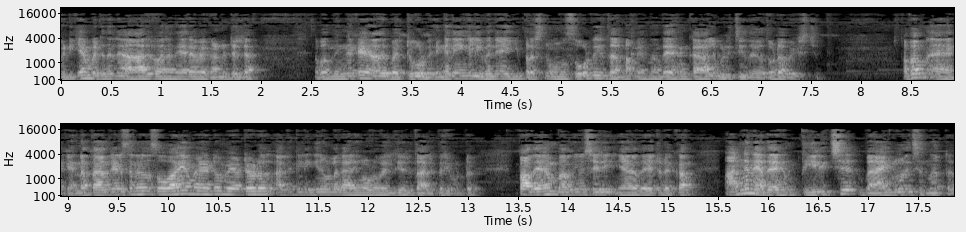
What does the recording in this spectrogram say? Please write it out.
പിടിക്കാൻ പറ്റുന്നില്ല. ആരും അവനെ നേരെ കണ്ടിട്ടില്ല. അപ്പൊ നിങ്ങൾക്ക് അത് പറ്റുള്ളൂ. എങ്ങനെയെങ്കിലും ഇവനെ ഈ പ്രശ്നം ഒന്ന് സോൾവ് ചെയ്ത് തരണം എന്ന് അദ്ദേഹം കാൽ പിടിച്ച് ഇദ്ദേഹത്തോട് അപേക്ഷിച്ചു. അപ്പം കെന്നത്ത് ആൻഡേഴ്സിന് സ്വാഭാവികമായിട്ടും വേട്ടയോട് അല്ലെങ്കിൽ ഇങ്ങനെയുള്ള കാര്യങ്ങളോട് വലിയൊരു താല്പര്യമുണ്ട്. അപ്പൊ അദ്ദേഹം പറഞ്ഞു ശരി ഞാനത് ഏറ്റെടുക്കാം. അങ്ങനെ അദ്ദേഹം തിരിച്ച് ബാംഗ്ലൂരിൽ ചെന്നിട്ട്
